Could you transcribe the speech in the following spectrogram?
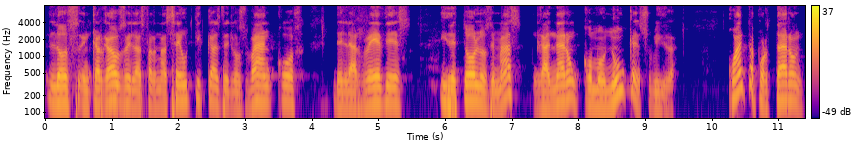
Los encargados de las farmacéuticas, de los bancos, de las redes y de todos los demás ganaron como nunca en su vida. ¿Cuánto aportaron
